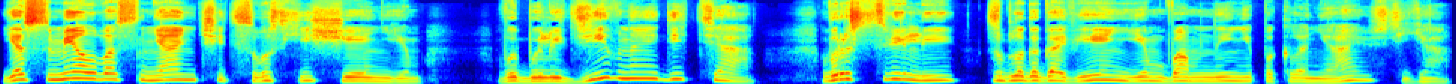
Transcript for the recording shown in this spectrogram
я смел вас нянчить с восхищением. Вы были дивное дитя, вы расцвели, с благоговением вам ныне поклоняюсь я.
